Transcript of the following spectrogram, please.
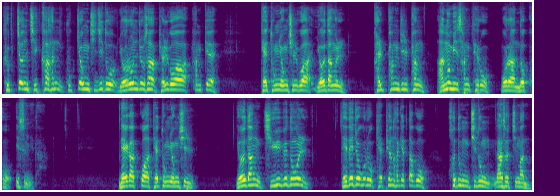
급전직하한 국정 지지도 여론조사 결과와 함께 대통령실과 여당을 갈팡질팡 아노미 상태로 몰아넣고 있습니다. 내각과 대통령실, 여당 지휘부 등을 대대적으로 개편하겠다고 허둥지둥 나섰지만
